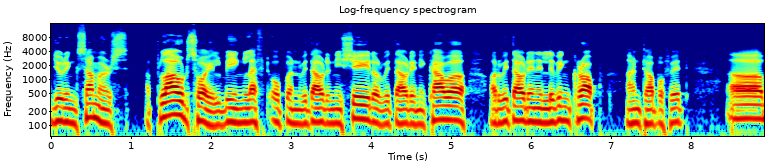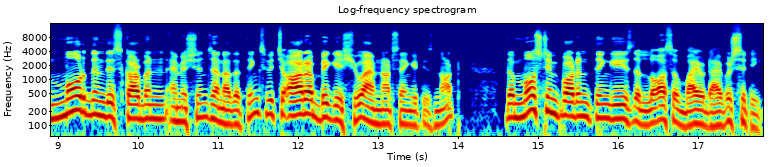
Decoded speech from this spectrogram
during summers, a plowed soil being left open without any shade or without any cover or without any living crop on top of it, uh, more than this carbon emissions and other things, which are a big issue, I'm not saying it is not. The most important thing is the loss of biodiversity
